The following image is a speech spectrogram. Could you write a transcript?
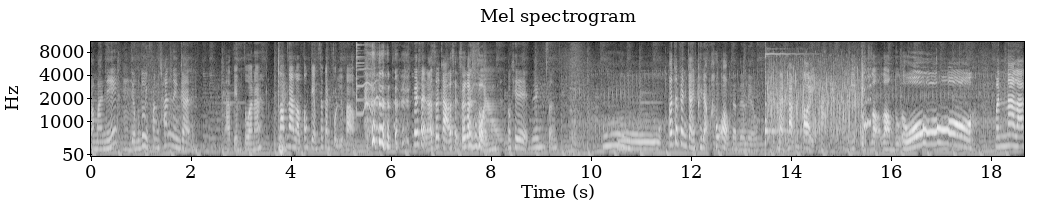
ประมาณนี้เดี๋ยวมาดูอีกฟังก์ชันหนึ่งกันอะเตรียมตัวนะ รอบหน้าเราต้องเตรียมเสื้อกันฝนหรือเปล่า ไม่ใส่แล้วเสื้อกาวใส่เสื้อกันฝน โอเคหนึ่งสองก็จะเป็นการขยับเข้าออกแบบเร็วเหมือนแบบต่อยค่ะนี่ลองลองดู โอ้ มันน่ารัก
